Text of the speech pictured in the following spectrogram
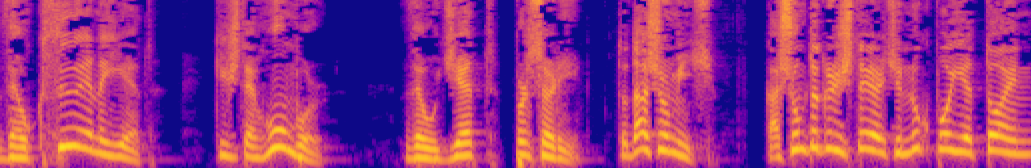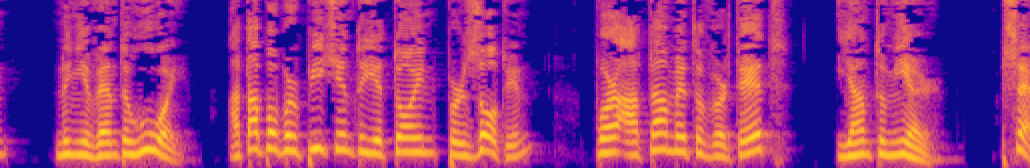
dhe u kthye në jetë, kishte humbur dhe u gjet përsëri. Të dashur miq, ka shumë të krishterë që nuk po jetojnë në një vend të huaj. Ata po përpiqen të jetojnë për Zotin, por ata me të vërtetë janë të mjerë. Pse?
